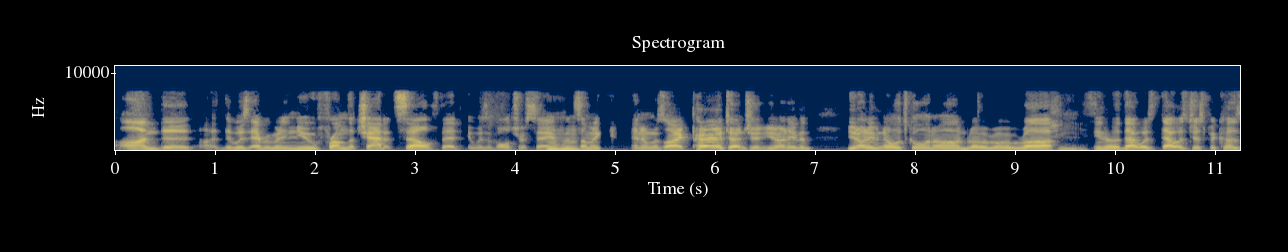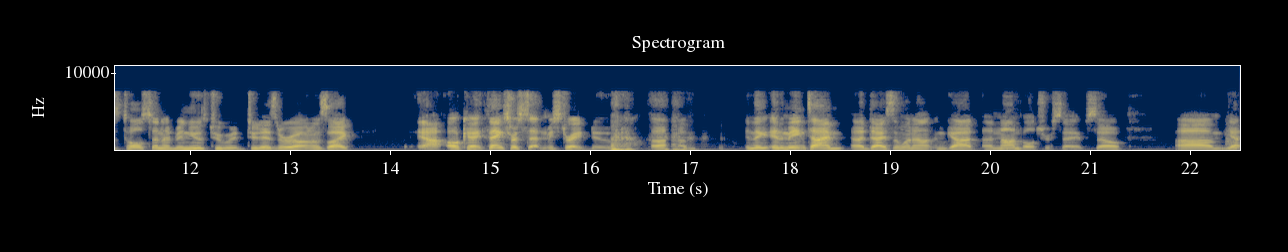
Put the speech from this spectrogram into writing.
on the uh, there was everybody knew from the chat itself that it was a vulture save, Mhm. but somebody came in and was like pay attention, you don't even you don't even know what's going on, blah blah blah blah. Jeez. You know, that was that was just because Tolleson had been used two two days in a row, and I was like, yeah, okay, thanks for setting me straight, dude. um, in the in the meantime, uh, Dyson went out and got a non-vulture save, so. Um, yeah,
